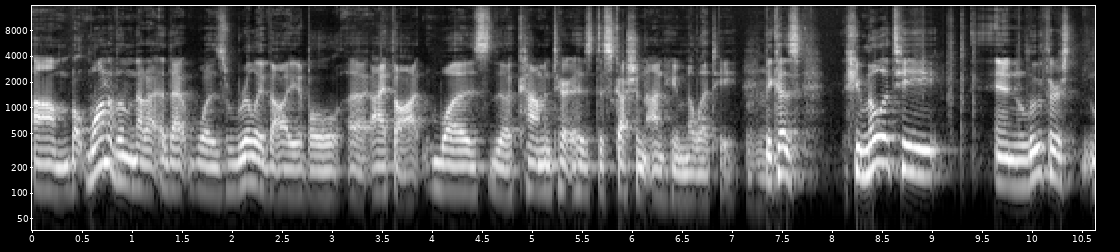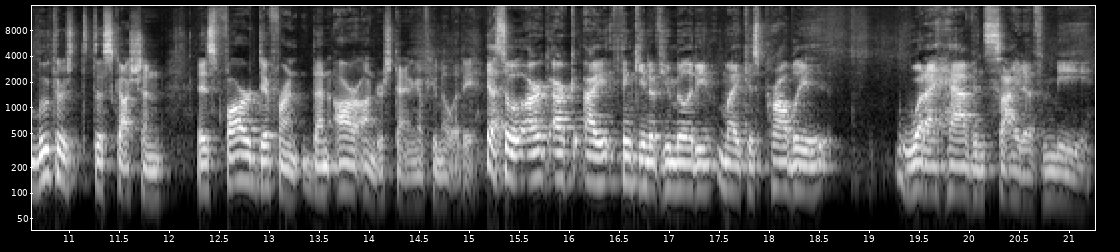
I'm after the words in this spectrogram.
um, but one of them that I, that was really valuable, uh, I thought, was the commentary, his discussion on humility, mm-hmm. because humility in Luther's Luther's discussion is far different than our understanding of humility. Yeah, so our, our I thinking of humility, Mike, is probably what I have inside of me.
